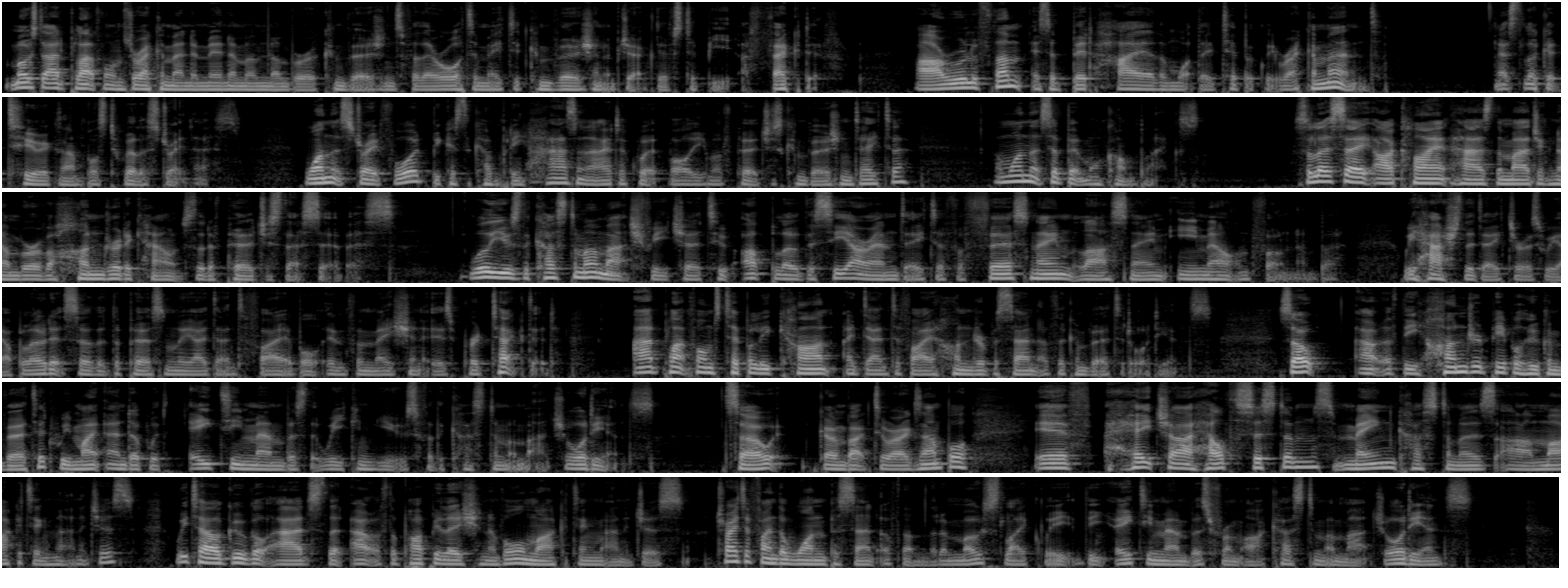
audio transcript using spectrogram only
Most ad platforms recommend a minimum number of conversions for their automated conversion objectives to be effective. Our rule of thumb is a bit higher than what they typically recommend. Let's look at two examples to illustrate this. One that's straightforward because the company has an adequate volume of purchase conversion data, and one that's a bit more complex. So let's say our client has the magic number of 100 accounts that have purchased their service. we'll use the customer match feature to upload the CRM data for first name, last name, email, and phone number. We hash the data as we upload it so that the personally identifiable information is protected. Ad platforms typically can't identify 100% of the converted audience. So, out of the 100 people who converted, we might end up with 80 members that we can use for the customer match audience. So, going back to our example, if HR health systems' main customers are marketing managers, we tell Google Ads that out of the population of all marketing managers, try to find the 1% of them that are most likely the 80 members from our customer match audience.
